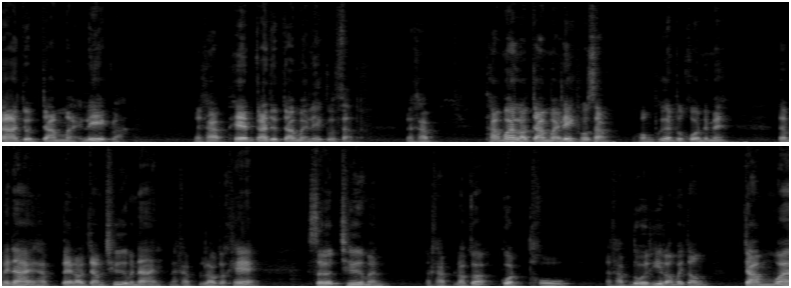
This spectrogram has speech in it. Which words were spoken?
การจดจำหมายเลขล่ะนะครับ แทนการจดจำหมายเลขโทรศัพท์นะครับ ถามว่าเราจำหมายเลขโทรศัพท์ของเพื่อนทุกคนได้ไหมจำไม่ได้ครับ แต่เราจำชื่อมันได้นะครับ เราก็แค่เซิร์ชชื่อมันนะครับแล้วก็กดโทรนะครับ โดยที่เราไม่ต้องจำว่า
